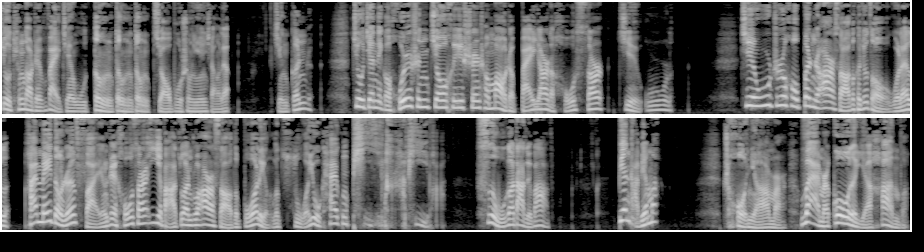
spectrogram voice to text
就听到这外间屋噔噔噔脚步声音响亮，紧跟着就见那个浑身焦黑、身上冒着白烟的侯三儿进屋了。进屋之后，奔着二嫂子可就走过来了。还没等人反应，这猴三一把攥住二嫂子脖领子，左右开弓，噼啪噼啪。四五个大嘴巴子，边打边骂：“臭娘们儿，外面勾的野汉子，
